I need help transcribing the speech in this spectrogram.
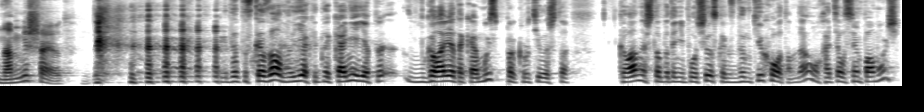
нам мешают. Когда ты сказал ехать на коне, я, в голове такая мысль прокрутилась, что Главное, чтобы это не получилось как с Дон Кихотом, да? Он хотел всем помочь,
